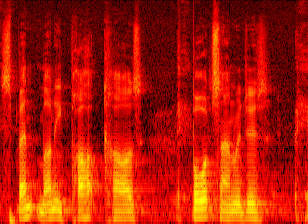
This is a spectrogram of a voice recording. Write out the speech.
spent money, parked cars, bought sandwiches.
